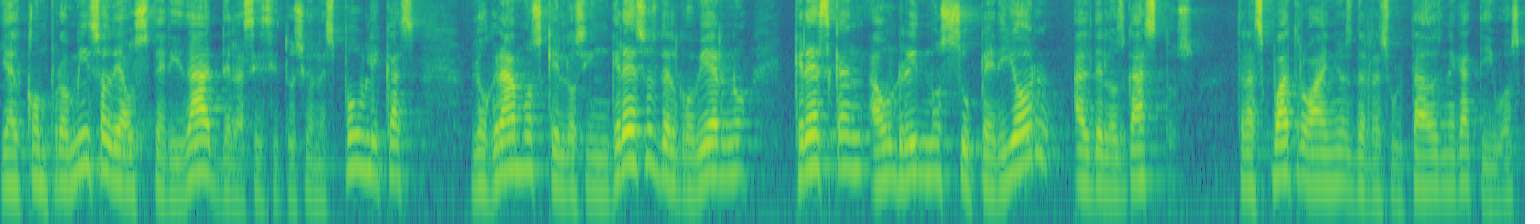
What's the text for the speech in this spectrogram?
y al compromiso de austeridad de las instituciones públicas, logramos que los ingresos del gobierno crezcan a un ritmo superior al de los gastos, tras cuatro años de resultados negativos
